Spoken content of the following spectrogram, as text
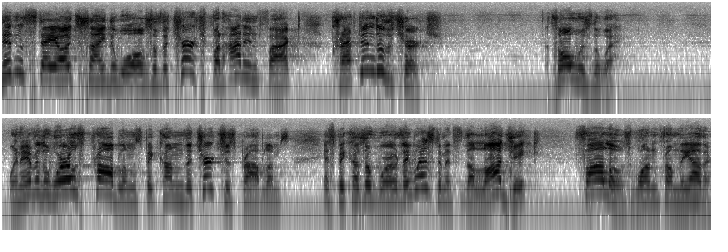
didn't stay outside the walls of the church, but had in fact crept into the church. That's always the way. Whenever the world's problems become the church's problems, it's because of worldly wisdom. It's the logic follows one from the other.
